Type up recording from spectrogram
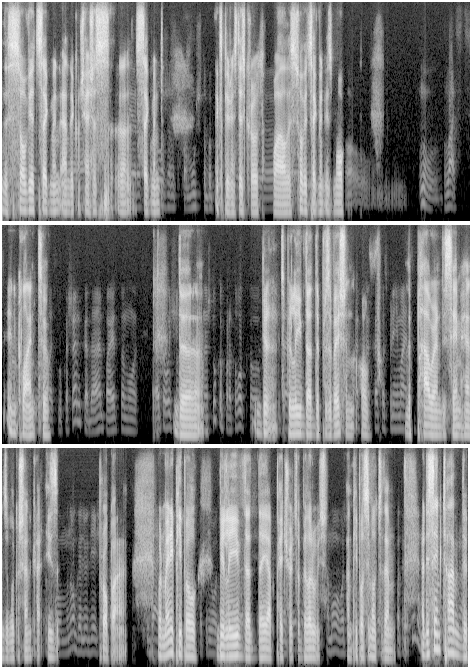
the Soviet segment and the conscientious uh, segment experience this growth, while the Soviet segment is more inclined to the to believe that the preservation of the power in the same hands of Lukashenko is proper. When many people believe that they are patriots of Belarus and people similar to them, at the same time, the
